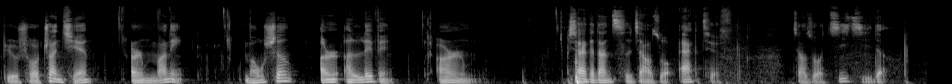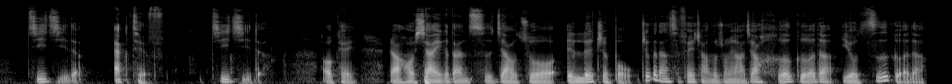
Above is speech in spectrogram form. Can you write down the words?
比如说赚钱 earn money，谋生 earn a living，earn。下一个单词叫做 active，叫做积极的。积极的，active，积极的，OK。然后下一个单词叫做 eligible，这个单词非常的重要，叫合格的、有资格的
